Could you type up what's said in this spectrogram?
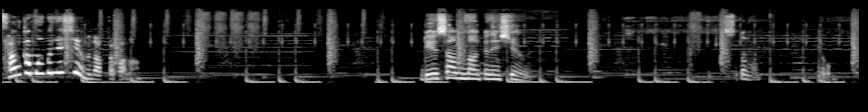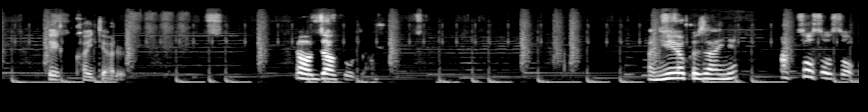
酸化マグネシウムだったかな？硫酸マグネシウム。っちょっと待ってて書いてある。あじゃあそうじゃんあ入浴剤ね。あそうそうそ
